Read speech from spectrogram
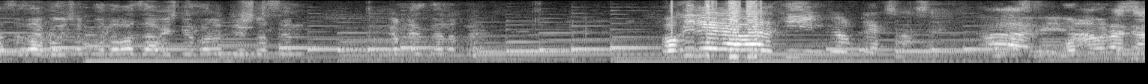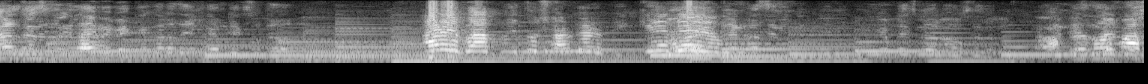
আচ্ছা যাক ওইসব কথা বাদ যা ভিক্ষা করো টেন পার্সেন্ট ইনকাম ট্যাক্স দেন আপনি ফকিরের আবার কি ইনকাম ট্যাক্স আছে? আরে, বর্তমানে আমরা সিগন্যাল জানতাম লাইভে ভিক্ষা করা যায় ইনকাম ট্যাক্স দিতে আরে বাপ এ তো সরকার ভিক্ষে দেয়। ইনকাম ট্যাক্স ব্যবস্থা পাঁচ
